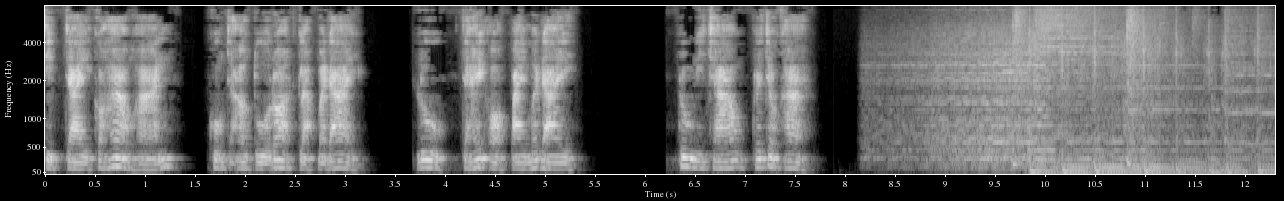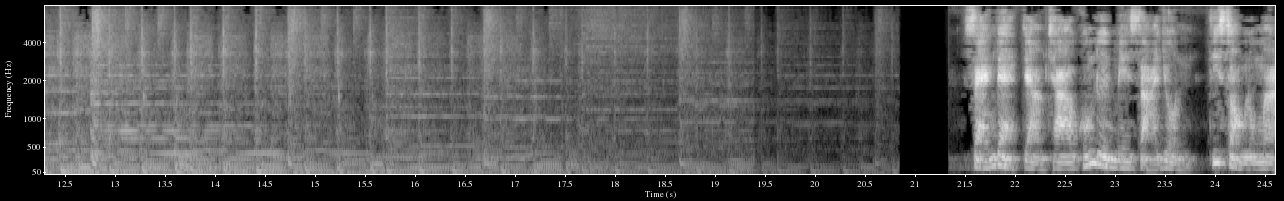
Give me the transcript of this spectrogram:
จิตใจก็ห้าวหาญคงจะเอาตัวรอดกลับมาได้ ลูกจะให้ออกไปเมื่อใดพรุ่งนี้เช้าพระเจ้าค่ะ แสงแดดยามเช้าของเดือนเมษายนที่ส่องลงมา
